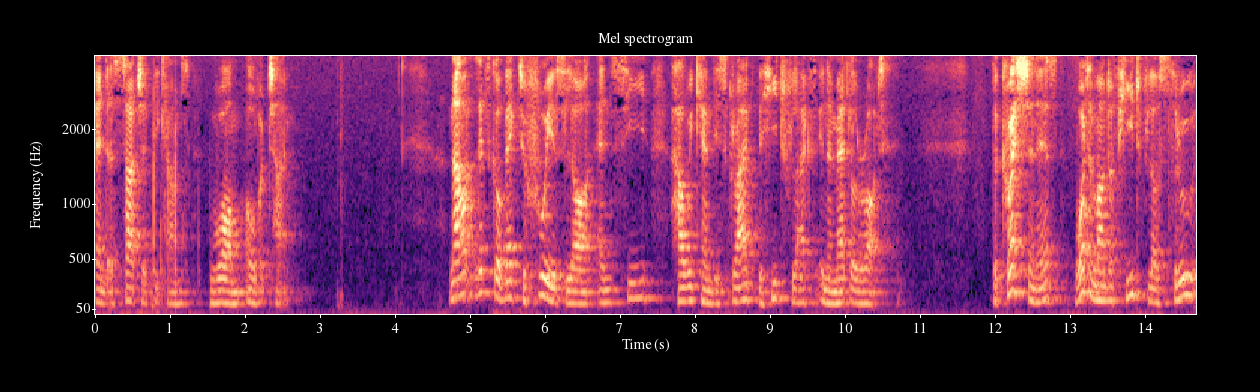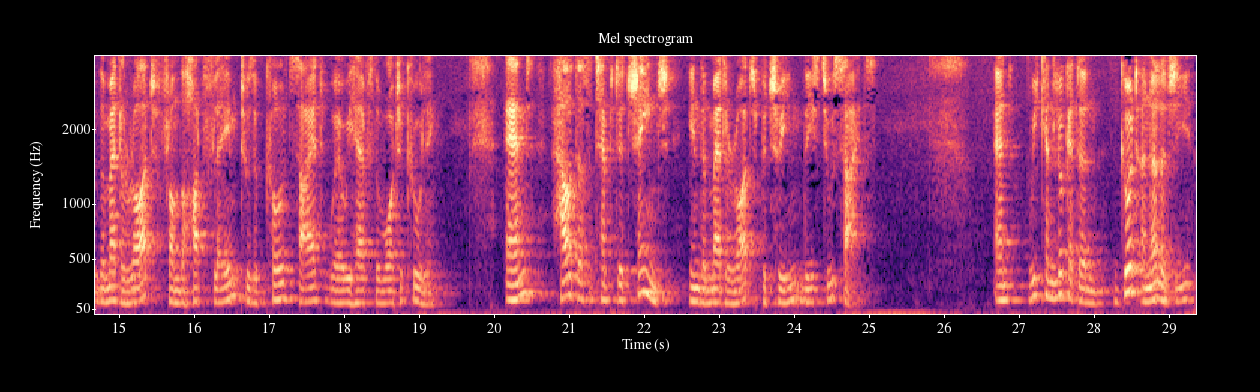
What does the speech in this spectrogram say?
and as such it becomes warm over time. Now let's go back to Fourier's law and see how we can describe the heat flux in a metal rod. The question is, what amount of heat flows through the metal rod from the hot flame to the cold side where we have the water cooling? And how does the temperature change in the metal rod between these two sides? And we can look at a good analogy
